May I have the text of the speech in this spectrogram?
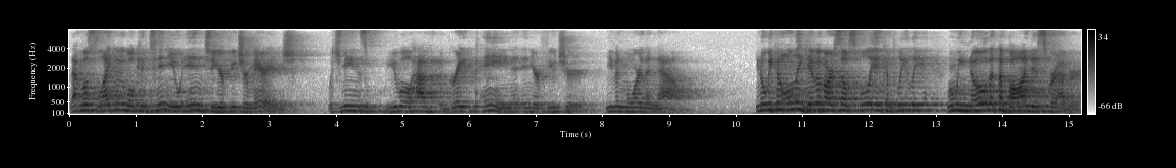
that most likely will continue into your future marriage, which means you will have great pain in your future, even more than now. You know, we can only give of ourselves fully and completely when we know that the bond is forever,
